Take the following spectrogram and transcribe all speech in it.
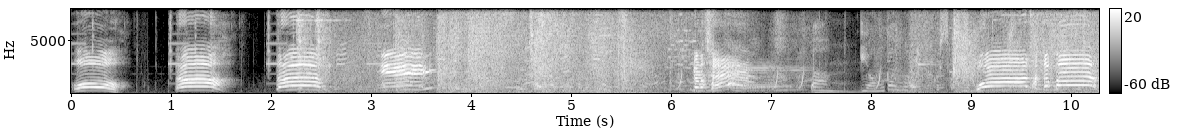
5 4 3 2 그렇지. 와 잠깐만.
